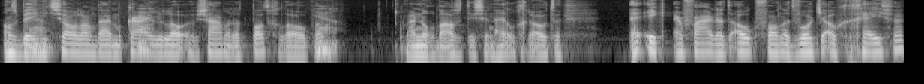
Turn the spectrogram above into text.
anders ben je Ja. niet zo lang bij elkaar en je samen dat pad gelopen. Maar nogmaals, het is een heel grote. Ik ervaar dat ook van het wordt je ook gegeven.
